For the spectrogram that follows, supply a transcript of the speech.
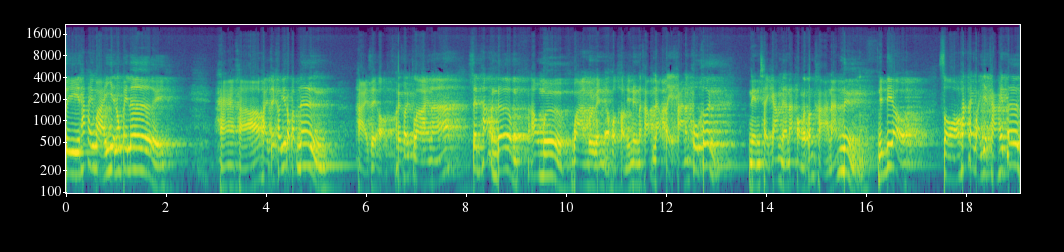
สี่ถ้าใครไหวเหยียดลงไปเลยห้าครับหายใจเข้ายืดออกแป๊บหนึ่งหายใจออกค่อยๆคลายนะ เซตท่าเหมือนเดิม เอามือวางบริเวณเหนือหัวเข่านิดนึงนะครับ แล้วเตะขาทั้งคู่ขึ้น เน้นใช้กล้ามเนื้อหน้าท้องและต้นขานะหนึ่งนิดเดียวสองถ้าใครไหวเหยียดขาให้ตึง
